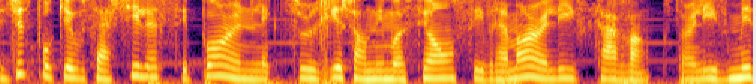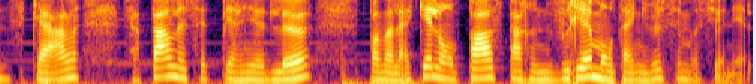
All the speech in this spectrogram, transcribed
Puis juste pour que vous sachiez, là, c'est pas une lecture riche en émotions, c'est vraiment un livre savant. C'est un livre médical. Ça parle de cette période-là pendant laquelle on passe par une vraie montagne russe émotionnelle.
